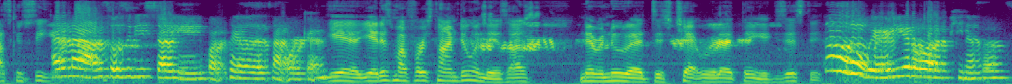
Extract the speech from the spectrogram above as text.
eyes can see. I don't know. I'm supposed to be studying, but clearly that's not working. Yeah, yeah. This is my first time doing this. I never knew that this chat roulette thing existed. That's a little weird. You get a lot of penises.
